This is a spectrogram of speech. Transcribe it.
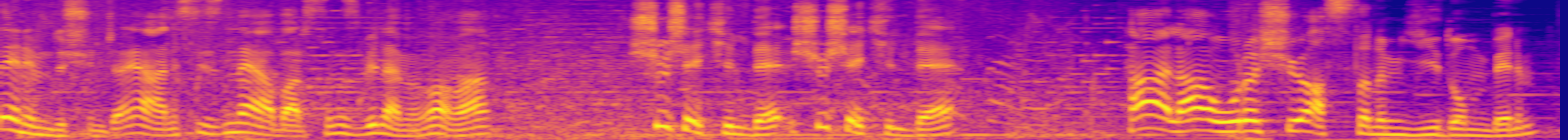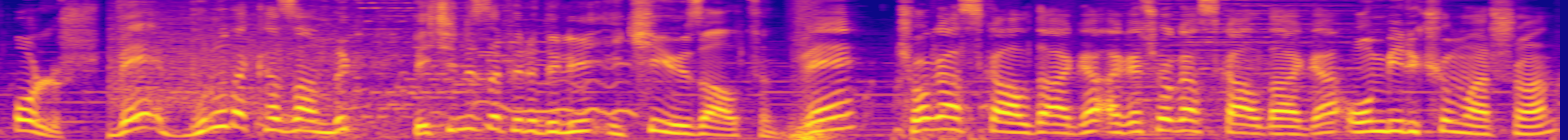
Benim düşünce. Yani siz ne yaparsınız bilemem ama şu şekilde, şu şekilde Hala uğraşıyor aslanım yiğidom benim. Olur. Ve bunu da kazandık. 5. zafer ödülü 200 altın. Ve çok az kaldı aga. Aga çok az kaldı aga. 11 hüküm var şu an.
